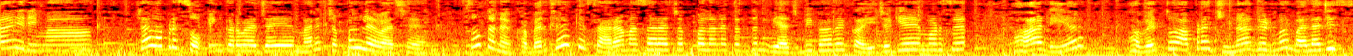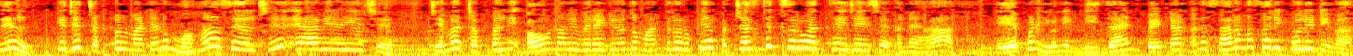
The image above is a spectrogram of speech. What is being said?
હાય રીમા ચાલ આપણે શોપિંગ કરવા જઈએ, મારે ચપ્પલ લેવા છે. શું તને ખબર છે કે સારામાં સારા ચપ્પલ અને તદ્દન વ્યાજબી ભાવે કઈ જગ્યાએ મળશે? હા ડિયર હવે તો આપણા જુનાગઢમાં બાલાજી સેલ, કે જે ચપ્પલ માટેનું મહા સેલ છે, એ આવી રહ્યું છે. જેમાં ચપ્પલની અવનવી વેરાયટીઓ તો માત્ર રૂપિયા પચાસથી જ શરૂઆત થઈ જાય છે. અને હા, એ પણ યુનિક ડિઝાઇન પેટર્ન અને સારામાં સારી ક્વોલિટીમાં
